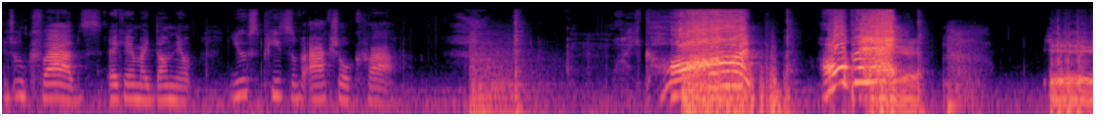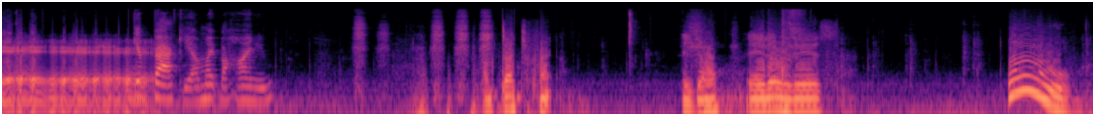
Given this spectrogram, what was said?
It's some crabs, aka my thumbnail. Use piece of actual crap. Oh my god! Open it! Get back here. I'm right behind you. I'm trying to find. There you go. Hey, there it is. Ooh!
